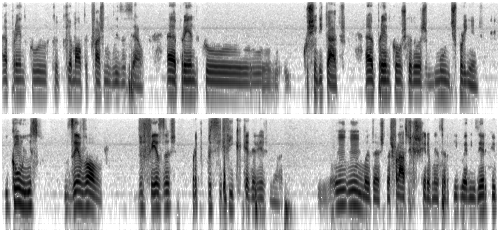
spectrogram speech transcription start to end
aprende com, com, com a malta que faz modelização, aprende com, com os sindicatos, aprende com os jogadores muito experientes e com isso desenvolve defesas para que precifique cada vez melhor. Um, uma das, das, frases que escrevo nesse artigo é dizer que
